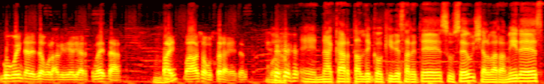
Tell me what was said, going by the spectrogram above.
Gugu interes dugu la bideo hartzen nahi, eta, bai, ba, oso gustora gehiatzen. Bueno, eh, nakar taldeko kide zarete, zuzeu, Xalba Ramirez,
